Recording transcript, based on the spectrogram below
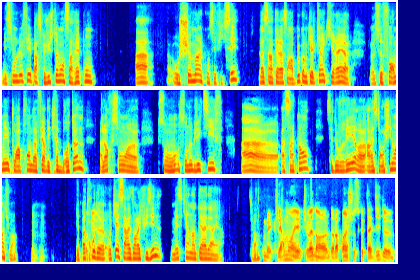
Mais si on le fait parce que justement, ça répond au chemin qu'on s'est fixé, là, c'est intéressant. Un peu comme quelqu'un qui irait euh, se former pour apprendre à faire des crêpes bretonnes, alors que son, euh, son, son, objectif à, euh, à 5 ans, c'est d'ouvrir un restaurant chinois, tu vois. Mm-hmm. Il n'y a pas trop de OK, ça reste dans la cuisine, mais est-ce qu'il y a un intérêt derrière mais clairement, et tu vois, dans, dans la première chose que tu as dit, de,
